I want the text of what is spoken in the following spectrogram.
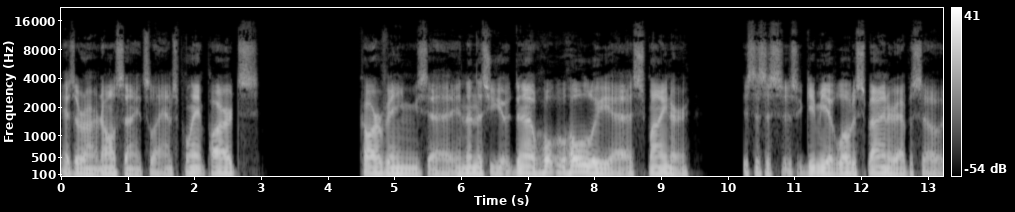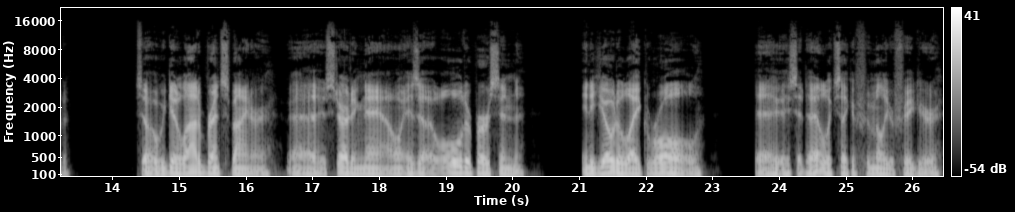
as there are in all science labs. Plant parts, carvings, uh, and then this no, holy uh, spiner. This is a, give me a load of spiner episode. So we get a lot of Brent Spiner uh, starting now as an older person in a Yoda-like role. Uh, he said, that looks like a familiar figure.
